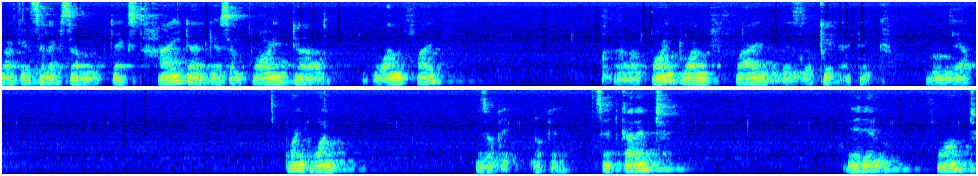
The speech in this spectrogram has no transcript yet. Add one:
okay select some text height. I'll give some point uh, uh, point one five is okay i think. Mm, yeah. Point 0.1 is okay okay. Set current Arial font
